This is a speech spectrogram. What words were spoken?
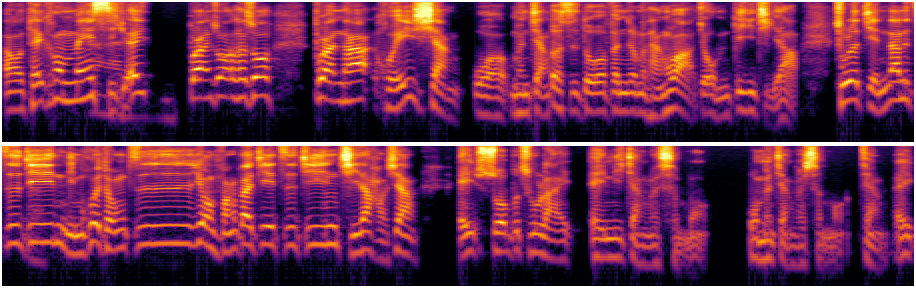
然后 take home message，哎，不然说他说不然他回想我们讲二十多分钟的谈话，就我们第一集啊，除了简单的资金，你们会投资用房贷借资金，其他好像哎说不出来，哎你讲了什么，我们讲了什么，这样哎，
